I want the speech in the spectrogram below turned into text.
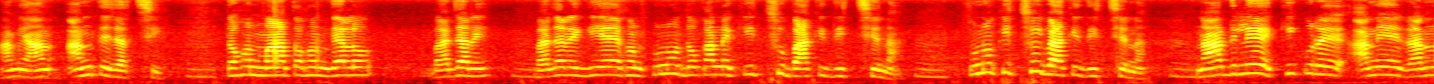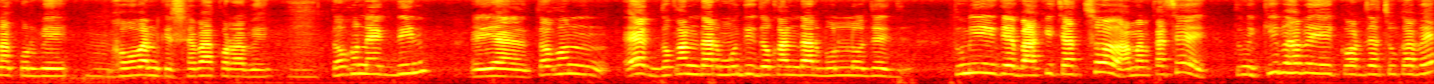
আমি আন- আনতে যাচ্ছি। তখন মা তখন গেল বাজারে। বাজারে গিয়ে এখন কোনো দোকানে কিচ্ছু বাকি দিচ্ছে না। কোনো কিচ্ছুই বাকি দিচ্ছে না। না দিলে কি করে আনে, রান্না করবে, ভগবানকে সেবা করাবে? তখন একদিন তখন এক দোকানদার, মুদি দোকানদার বলল যে, তুমি যে বাকি চাচ্ছ আমার কাছে, তুমি কীভাবে এই কর্জা চুকাবে?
